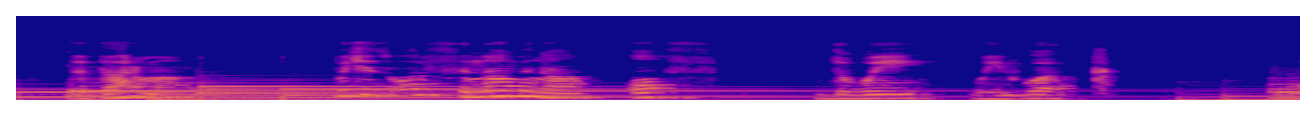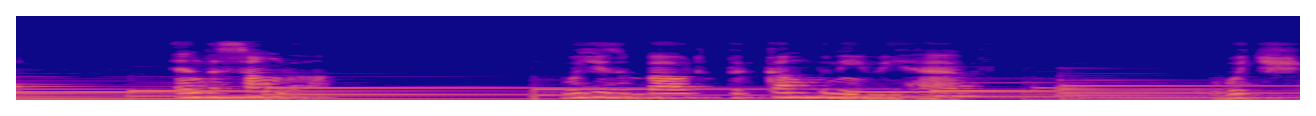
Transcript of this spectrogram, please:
the Dharma, which is all phenomena of the way we work, and the Sangha, which is about the company we have, which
